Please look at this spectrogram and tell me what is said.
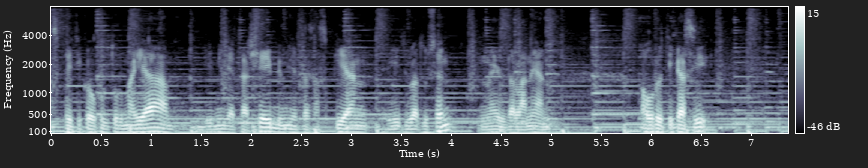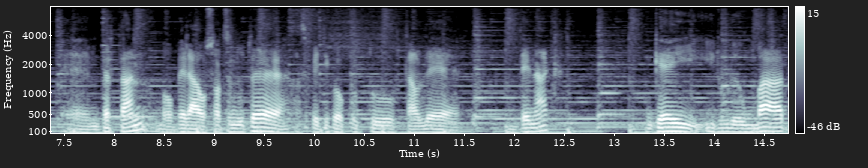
azpeitiko kultur maila 2006-2006an egituratu zen, nahiz da lanean aurretik hasi bertan, bo, bera osatzen dute azpeitiko kultur talde denak, gehi irudeun bat,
